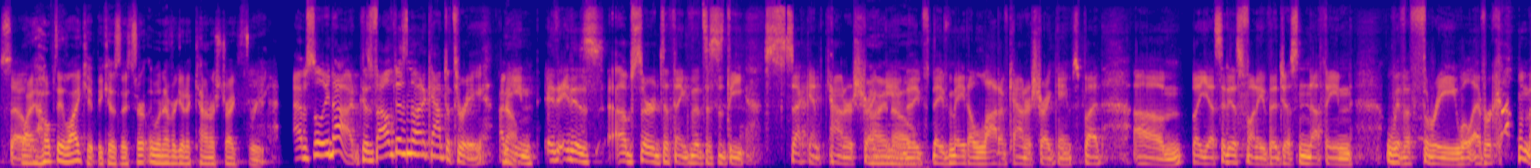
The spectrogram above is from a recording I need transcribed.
So Well, I hope they like it because they certainly will never get a Counter Strike 3. Absolutely not, because Valve doesn't know how to count to three. I No. mean, it, it is absurd to think that this is the second Counter Strike game. know. They've they've made a lot of Counter Strike games, but um, but yes, it is funny that just nothing with a three will ever come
